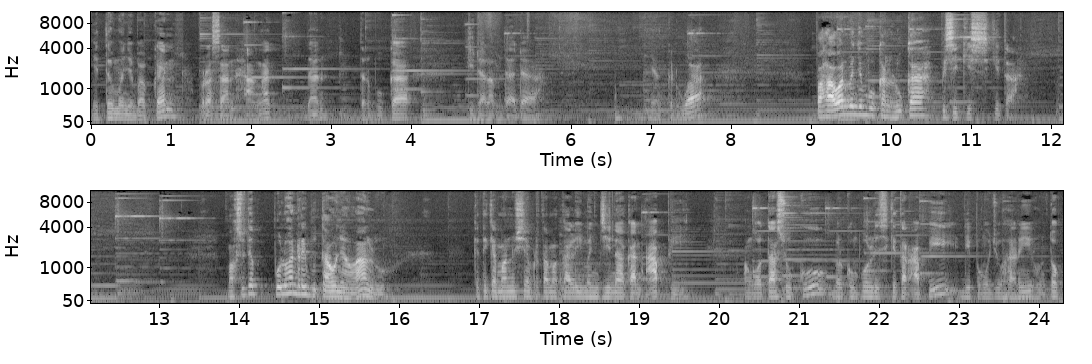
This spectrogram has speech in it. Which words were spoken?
Itu menyebabkan perasaan hangat dan terbuka di dalam dada. Yang kedua, pahlawan menyembuhkan luka psikis kita. Maksudnya puluhan ribu tahun yang lalu, ketika manusia pertama kali menjinakkan api, anggota suku berkumpul di sekitar api di penghujung hari untuk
